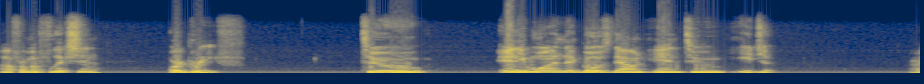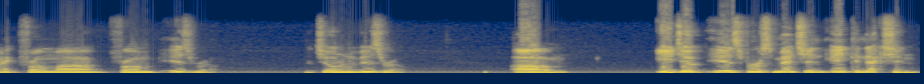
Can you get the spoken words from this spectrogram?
uh, from affliction or grief to anyone that goes down into Egypt right, from uh, from Israel, the children of Israel. Um, Egypt is first mentioned in connection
